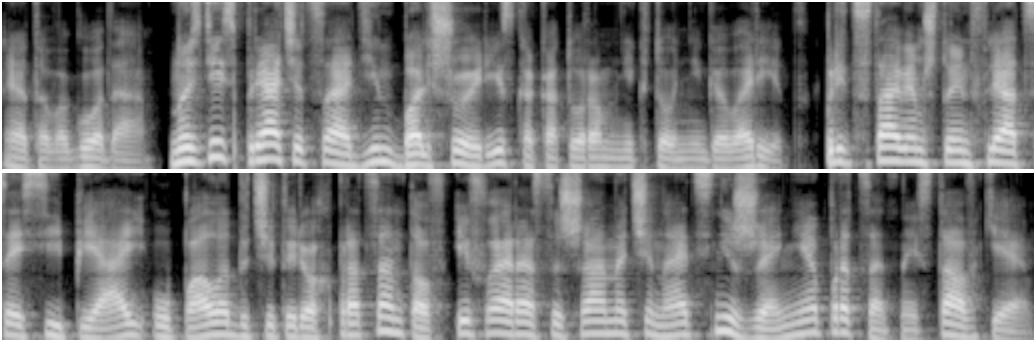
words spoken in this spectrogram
этого года. Но здесь прячется один большой риск, о котором никто не говорит. Представим, что инфляция CPI упала до 4%, и ФРС США начинает снижение процентной ставки.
